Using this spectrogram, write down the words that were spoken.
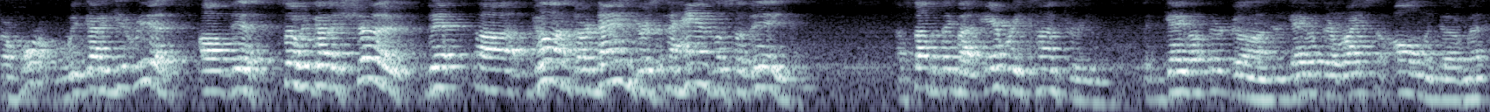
They're horrible. We've got to get rid of this. So we've got to show that uh, guns are dangerous in the hands of civilians. I stop and think about every country that gave up their guns and gave up their rights to own the government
